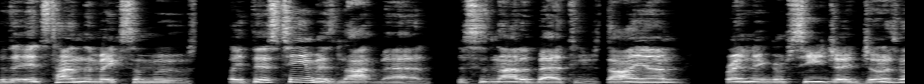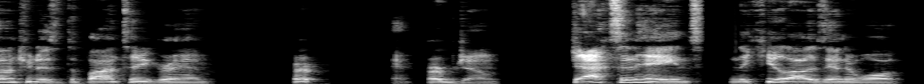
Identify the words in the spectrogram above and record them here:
It's time to make some moves. Like this team is not bad. This is not a bad team. Zion, Brandon Ingram, CJ, Jonas Valanciunas, Devonte Graham, Herb, Herb Jones, Jaxson Hayes, Nickeil Alexander Walker.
